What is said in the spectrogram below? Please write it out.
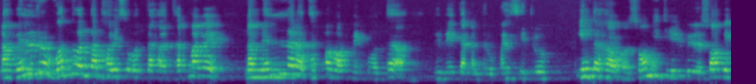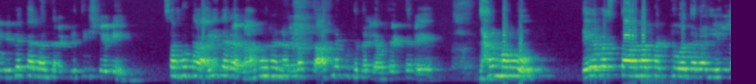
ನಾವೆಲ್ಲರೂ ಒಂದು ಅಂತ ಭಾವಿಸುವಂತಹ ಧರ್ಮವೇ ನಮ್ಮೆಲ್ಲರ ಧರ್ಮವಾಗಬೇಕು ಅಂತ ವಿವೇಕಾನಂದರು ಬಯಸಿದ್ರು. ಇಂತಹ ಸ್ವಾಮೀಜಿ, ಸ್ವಾಮಿ ವಿವೇಕಾನಂದರ ಕೃತಿ ಶ್ರೇಣಿ ಸಂಪುಟ ಐದರ ನಾನೂರ ನಲವತ್ತಾರನೇ ಪುಟದಲ್ಲಿ ಅವ್ರು ಹೇಳ್ತಾರೆ, ಧರ್ಮವು ದೇವಸ್ಥಾನ ಕಟ್ಟುವುದರಲ್ಲಿಲ್ಲ.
